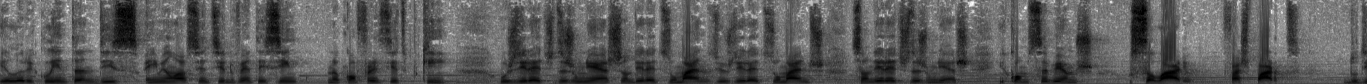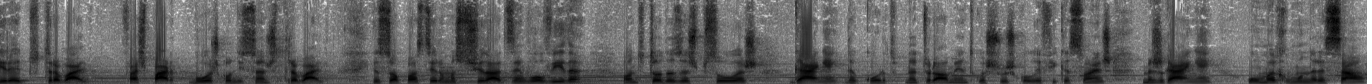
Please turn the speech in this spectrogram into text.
Hillary Clinton disse em 1995, na Conferência de Pequim, os direitos das mulheres são direitos humanos e os direitos humanos são direitos das mulheres. E como sabemos, o salário faz parte do direito de trabalho, faz parte de boas condições de trabalho. Eu só posso ter uma sociedade desenvolvida onde todas as pessoas ganhem, de acordo naturalmente com as suas qualificações, mas ganhem uma remuneração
